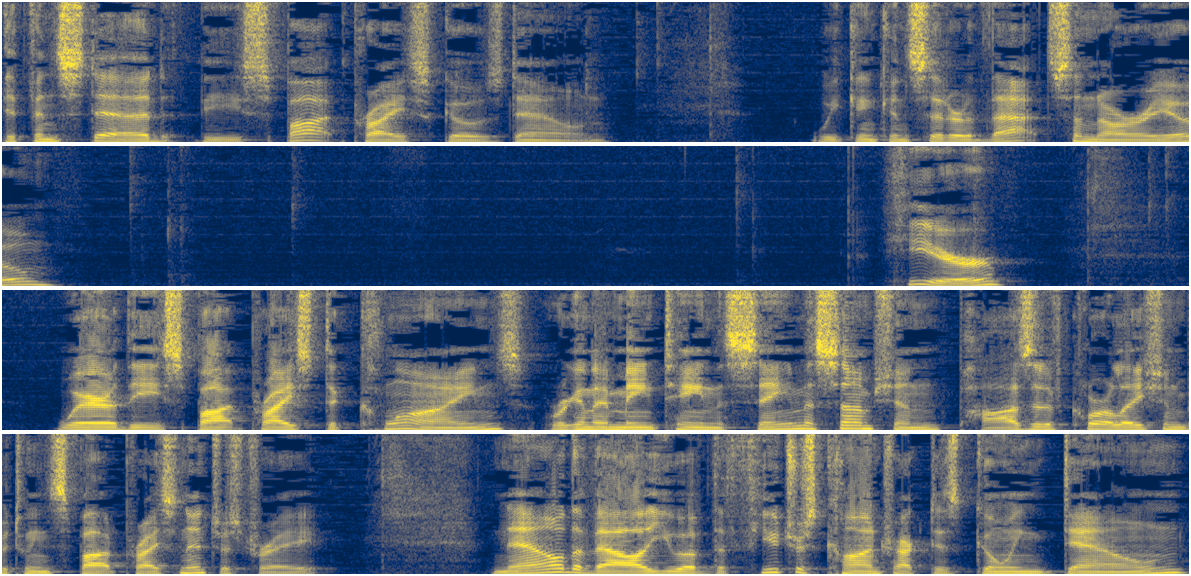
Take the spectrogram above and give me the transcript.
if instead the spot price goes down? We can consider that scenario. Here, where the spot price declines, we're going to maintain the same assumption, positive correlation between spot price and interest rate. Now the value of the futures contract is going down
